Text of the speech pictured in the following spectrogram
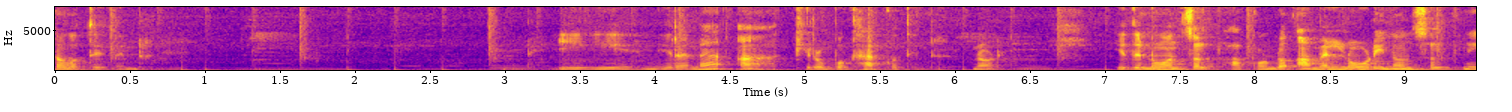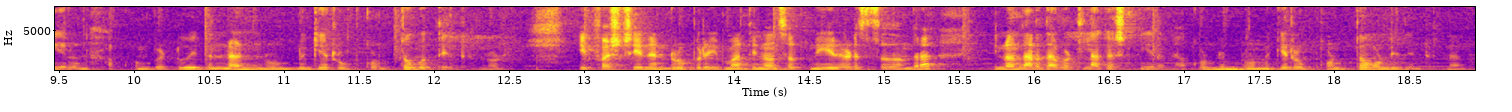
ತಗೋತಿದ್ದೀನಿ ರೀ. ಈಗ ಈ ನೀರನ್ನು, ಆ ಅಕ್ಕಿ ರುಬ್ಬಕ್ಕೆ ಹಾಕೋತೀನಿ ನೋಡಿ. ಇದನ್ನು ಒಂದು ಸ್ವಲ್ಪ ಹಾಕ್ಕೊಂಡು, ಆಮೇಲೆ ನೋಡಿ ಇನ್ನೊಂದು ಸ್ವಲ್ಪ ನೀರನ್ನು ಹಾಕ್ಕೊಂಡ್ಬಿಟ್ಟು ಇದನ್ನು ನುಣ್ಣಗೆ ರುಬ್ಕೊಂಡು ತೊಗೋತೀನಿ ನೋಡಿ. ಈಗ ಫಸ್ಟ್ ಇದನ್ನು ರುಬ್ರಿ, ಮತ್ತು ಇನ್ನೊಂದು ಸ್ವಲ್ಪ ನೀರು ಹಡಿಸ್ತದಂದ್ರೆ ಇನ್ನೊಂದು ಅರ್ಧ ಬಟ್ಲಾಗಷ್ಟು ನೀರನ್ನು ಹಾಕ್ಕೊಂಡು ನುಣ್ಣಗೆ ರುಬ್ಕೊಂಡು ತೊಗೊಂಡಿದ್ದೀನಿ ರೀ ನಾನು.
